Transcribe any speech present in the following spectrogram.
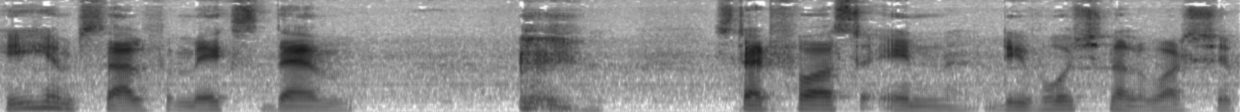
He Himself makes them steadfast in devotional worship.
